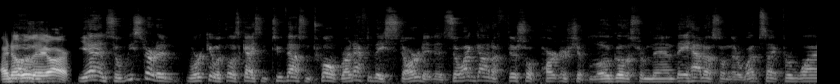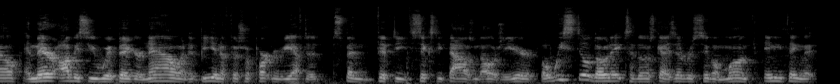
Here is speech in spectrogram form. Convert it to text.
I know who Um, they are. yeah, and so we started working with those guys in 2012, right after they started. And so I got official partnership logos from them. They had us on their website for a while, and they're obviously way bigger now. And to be an official partner, you have to spend fifty, sixty thousand dollars a year. But we still donate to those guys every single month. Anything that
